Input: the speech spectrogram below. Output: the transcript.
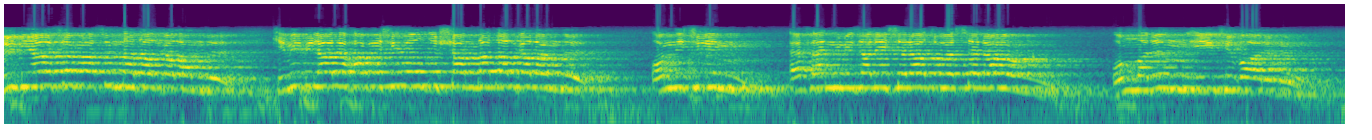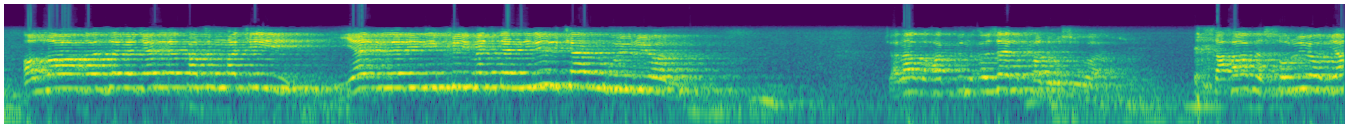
dünya semasında dalgalandı. Kimi Bilal-i Habeşi oldu Şam'da dalgalandı. Onun için Efendimiz Aleyhisselatü Vesselam onların itibarını Allah Azze ve Celle katındaki yerlerini kıymetlendirirken buyuruyor. Cenab-ı Hakk'ın özel kadrosu var. Sahabe soruyor ya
